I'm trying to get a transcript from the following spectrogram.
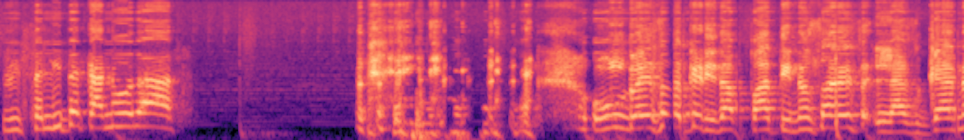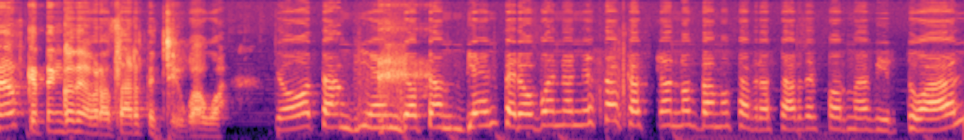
Luis Felipe Canudas. Un beso, querida Patti. No sabes las ganas que tengo de abrazarte, Chihuahua. Yo también, yo también, pero bueno, en esta ocasión nos vamos a abrazar de forma virtual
